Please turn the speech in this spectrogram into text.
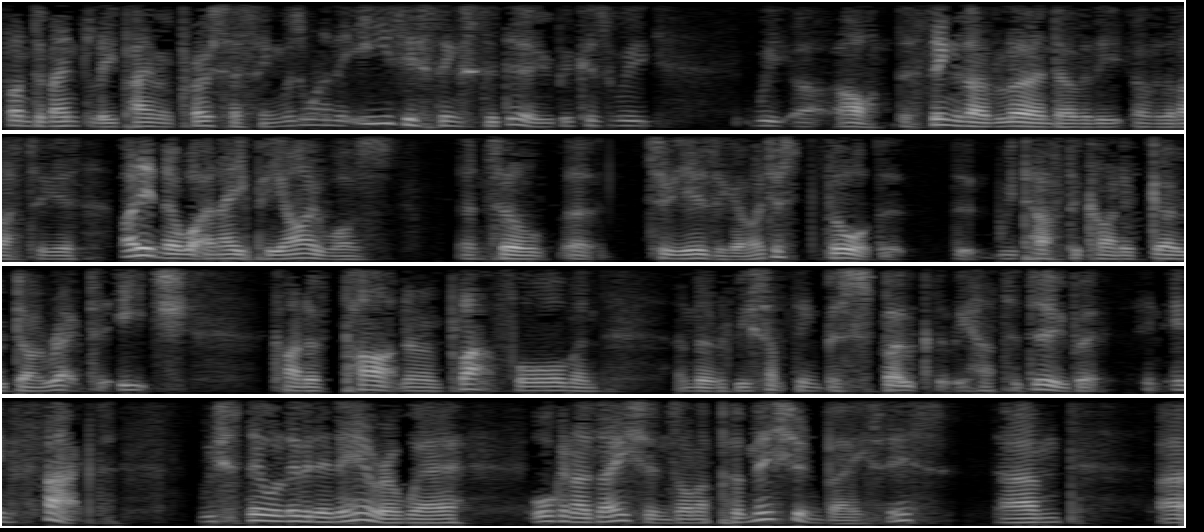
fundamentally payment processing was one of the easiest things to do because we, we uh, oh, the things I've learned over the over the last two years, I didn't know what an API was until uh, two years ago. I just thought that, that we'd have to kind of go direct to each kind of partner and platform, and and there would be something bespoke that we had to do. But in, in fact, we still live in an era where organizations on a permission basis um, uh,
